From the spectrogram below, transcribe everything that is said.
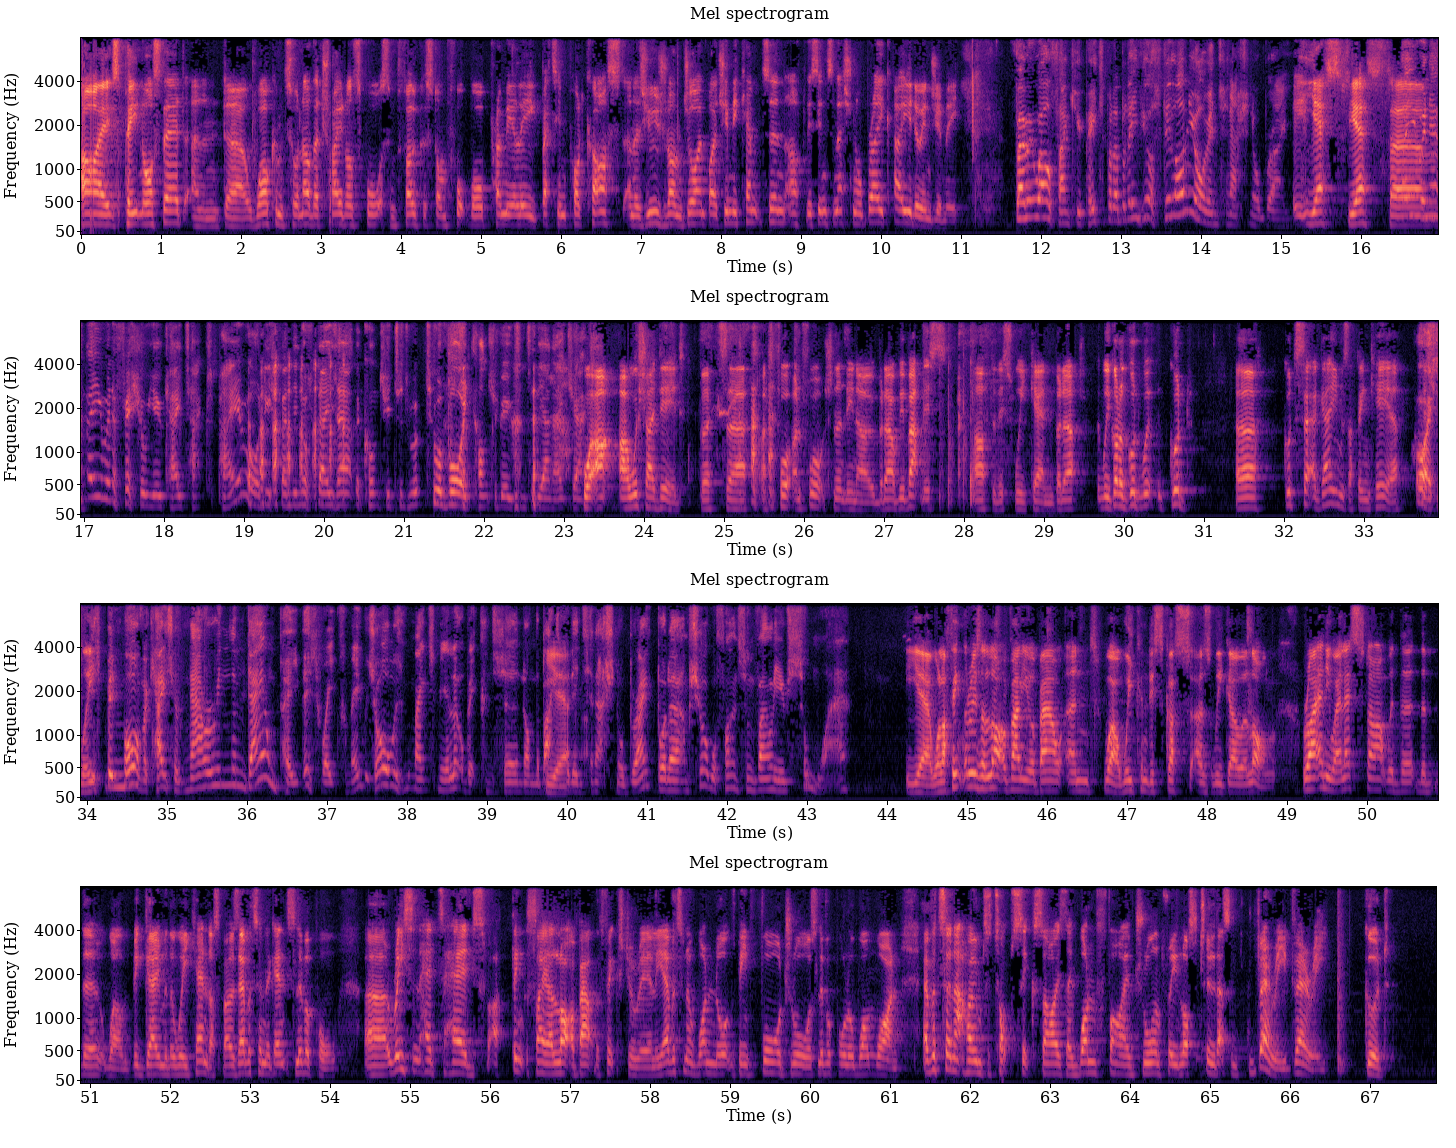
Hi, it's Pete Nordsted, and uh, welcome to another Trade on Sports and Focused on Football Premier League betting podcast. And as usual, I'm joined by Jimmy Kempton after this international break. How are you doing, Jimmy? Very well, thank you, Peter. But I believe you're still on your international break. Yes, yes. Um... Are, you an, are, you an, official UK taxpayer, or do you spend enough days out of the country to to avoid contributing to the NHS? Well, I, I wish I did, but uh, unfortunately, no. But I'll be back this after this weekend. But uh, we've got a good good uh, good set of games, I think, here oh, this it's, week. It's been more of a case of narrowing them down, Pete, this week for me, which always makes me a little bit concerned on the back yeah. of an international break. But uh, I'm sure we'll find some value somewhere. Yeah, well, I think there is a lot of value about, and well, we can discuss as we go along. Right. Anyway, let's start with the, the, the well, the big game of the weekend, I suppose. Everton against Liverpool. Uh, recent head-to-heads, I think, say a lot about the fixture. Really, Everton have won 0 There's been four draws. Liverpool have won one. Everton at home to top six sides. They won five, drawn three, lost two. That's a very, very good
